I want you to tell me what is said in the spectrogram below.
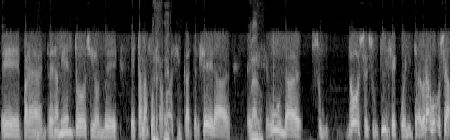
eh, para entrenamientos y donde están las fuerzas básicas, tercera, eh, segunda, sub 12, sub 15, escuelita de Bravo, o sea,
